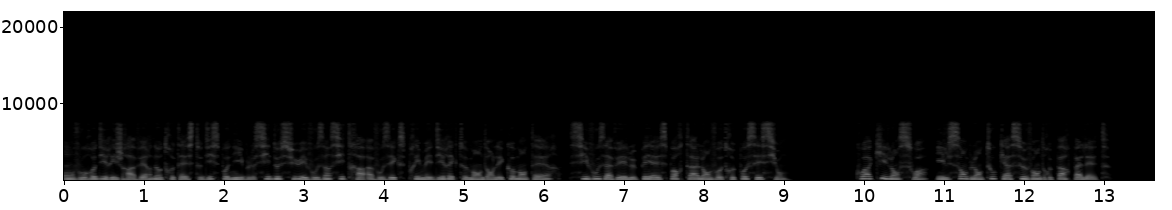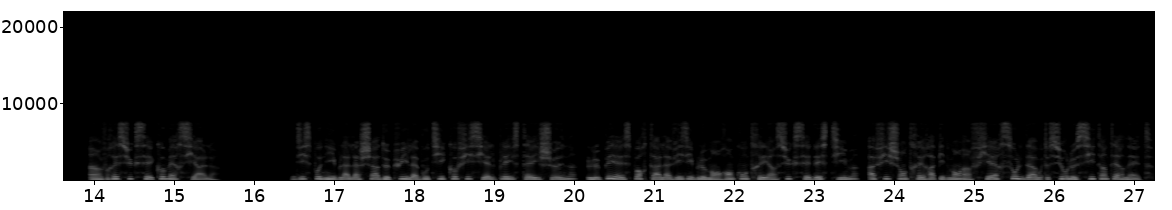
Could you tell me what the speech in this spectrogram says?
On vous redirigera vers notre test disponible ci-dessus et vous incitera à vous exprimer directement dans les commentaires, si vous avez le PS Portal en votre possession. Quoi qu'il en soit, il semble en tout cas se vendre par palette. Un vrai succès commercial. Disponible à l'achat depuis la boutique officielle PlayStation, le PS Portal a visiblement rencontré un succès d'estime, affichant très rapidement un fier sold-out sur le site internet.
